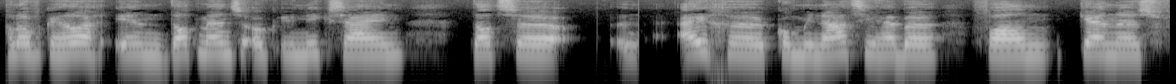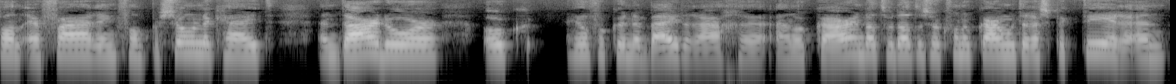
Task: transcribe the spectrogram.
geloof ik er heel erg in dat mensen ook uniek zijn. Dat ze een eigen combinatie hebben van kennis, van ervaring, van persoonlijkheid. En daardoor ook heel veel kunnen bijdragen aan elkaar. En dat we dat dus ook van elkaar moeten respecteren. En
